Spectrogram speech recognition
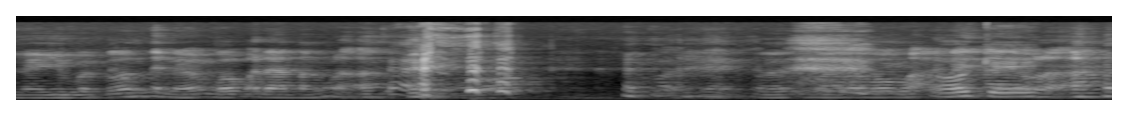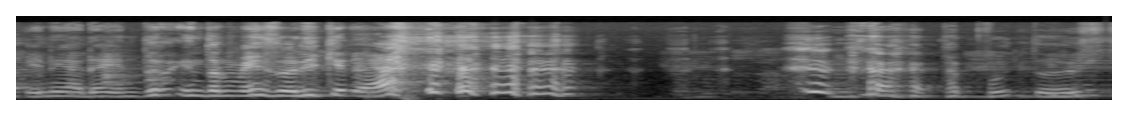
Lagi buat konten ya bapak datang lah. Oke. lah. ini ada inter intermezzo dikit ya. Terputus.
